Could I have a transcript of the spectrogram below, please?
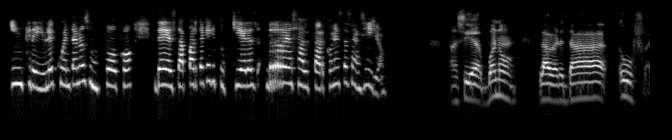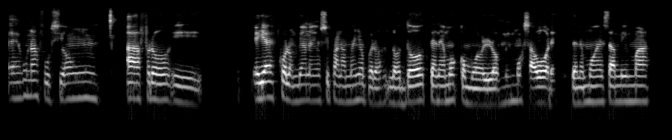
increíble. Cuéntanos un poco de esta parte que tú quieres resaltar con este sencillo. Así es. Bueno, la verdad, uf, es una fusión afro y ella es colombiana, yo soy panameño, pero los dos tenemos como los mismos sabores, tenemos esa misma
